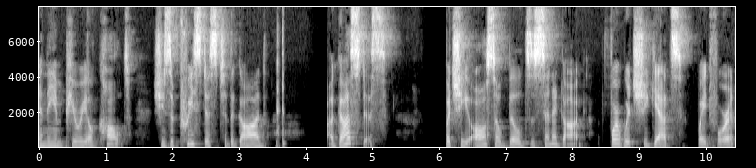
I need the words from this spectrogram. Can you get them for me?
in the imperial cult. She's a priestess to the god Augustus, but she also builds a synagogue for which she gets, wait for it,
